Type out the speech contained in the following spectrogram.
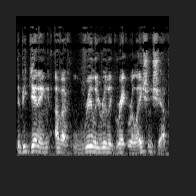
the beginning of a really, really great relationship.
